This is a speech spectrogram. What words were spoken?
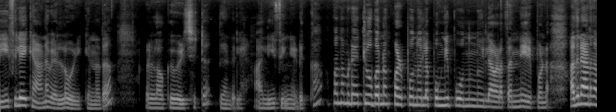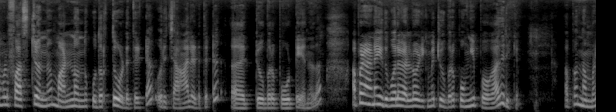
ലീഫിലേക്കാണ് വെള്ളം ഒഴിക്കുന്നത്. വെള്ളമൊക്കെ ഒഴിച്ചിട്ട് ഇത് കണ്ടില്ലേ ആ ലീഫിങ് എടുക്കുക. അപ്പം നമ്മുടെ ട്യൂബറിന് കുഴപ്പമൊന്നുമില്ല പൊങ്ങിപ്പോകുന്നൊന്നുമില്ല അവിടെ തന്നെ ഇരിപ്പുണ്ട്. അതിനാണ് നമ്മൾ ഫസ്റ്റ് ഒന്ന് മണ്ണൊന്ന് കുതിർത്ത് കൊടുത്തിട്ട് ഒരു ചാലെടുത്തിട്ട് ട്യൂബർ പോട്ട് ചെയ്യുന്നത്. അപ്പോഴാണ് ഇതുപോലെ വെള്ളം ഒഴിക്കുമ്പോൾ ട്യൂബർ പൊങ്ങിപ്പോകാതിരിക്കും. അപ്പം നമ്മൾ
